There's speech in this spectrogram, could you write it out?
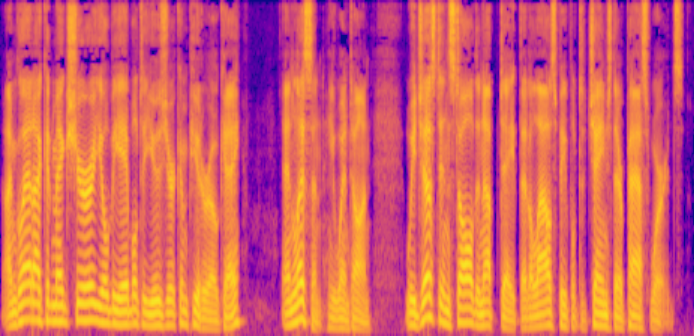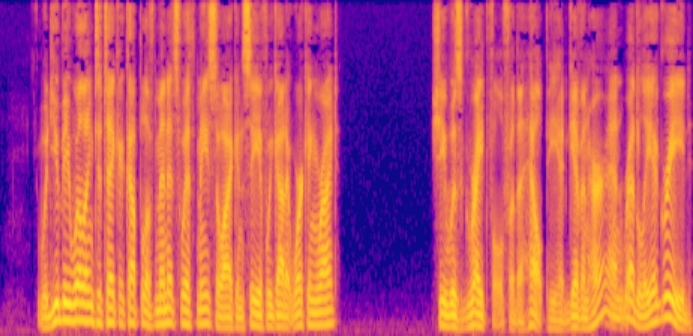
I'm glad I could make sure you'll be able to use your computer okay. And listen, he went on, we just installed an update that allows people to change their passwords. Would you be willing to take a couple of minutes with me so I can see if we got it working right? She was grateful for the help he had given her and readily agreed.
